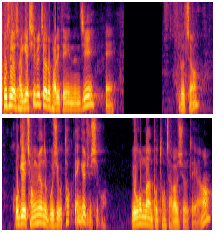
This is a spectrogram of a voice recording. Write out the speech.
보세요. 자기가 11자로 발이 되어 있는지. 네. 그렇죠. 고개 정면을 보시고 턱 당겨주시고. 요것만 보통 잡아주셔도 돼요.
